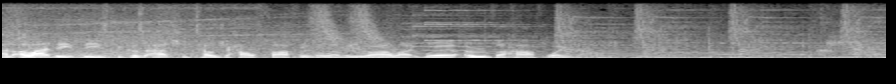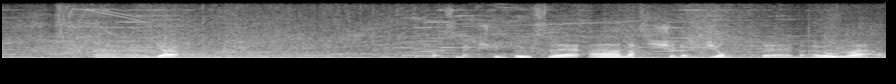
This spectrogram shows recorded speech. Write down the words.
And I like the, these because it actually tells you how far through the level you are. Like, we're over halfway now. And there we go. Got some extra boost there. And I should have jumped there, but oh well.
